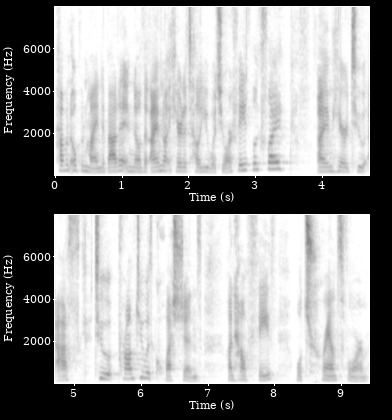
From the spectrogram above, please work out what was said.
have an open mind about it and know that I am not here to tell you what your faith looks like. I am here to ask, to prompt you with questions on how faith will transform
